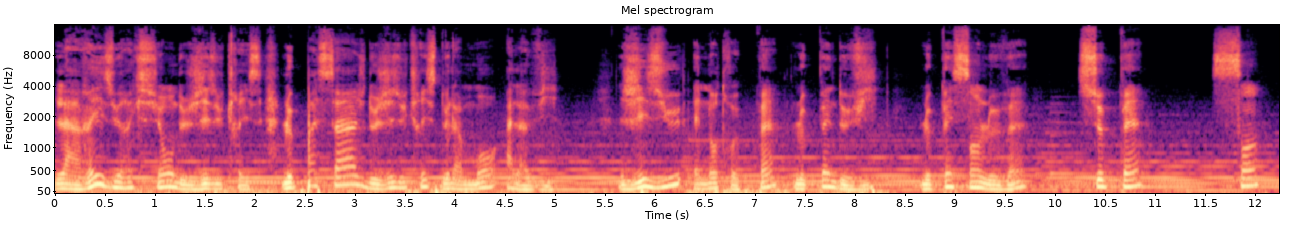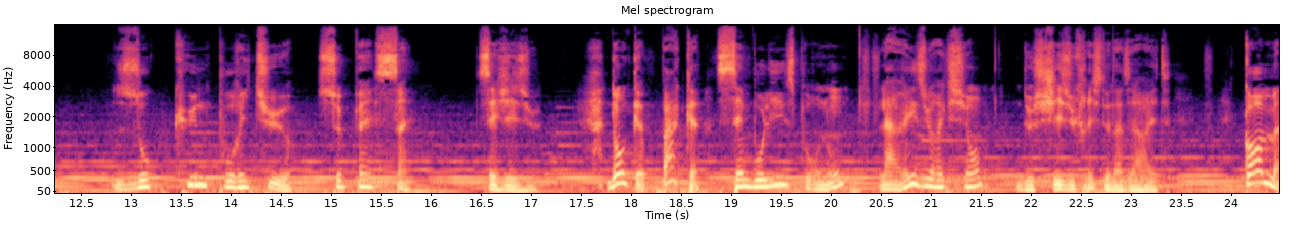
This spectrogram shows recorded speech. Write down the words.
la résurrection de Jésus-Christ, le passage de Jésus-Christ de la mort à la vie. Jésus est notre pain, le pain de vie, le pain sans levain, ce pain sans aucune pourriture, ce pain saint, c'est Jésus. Donc Pâques symbolise pour nous la résurrection de Jésus-Christ de Nazareth. Comme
